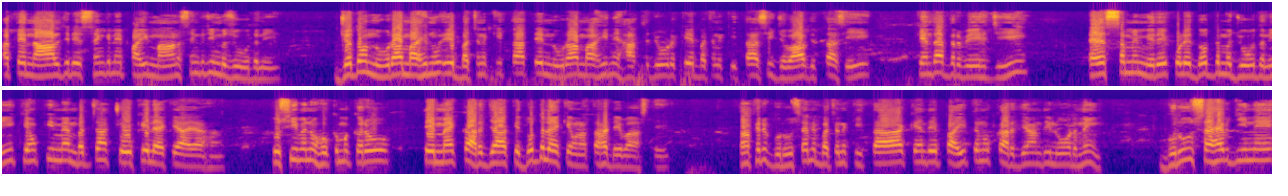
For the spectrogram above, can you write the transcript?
ਅਤੇ ਨਾਲ ਜਿਹੜੇ ਸਿੰਘ ਨੇ, ਭਾਈ ਮਾਨ ਸਿੰਘ ਜੀ ਮੌਜੂਦ ਨੇ। ਜਦੋਂ ਨੂਰਾ ਮਾਹੀ ਨੂੰ ਇਹ ਬਚਨ ਕੀਤਾ ਤੇ ਨੂਰਾ ਮਾਹੀ ਨੇ ਹੱਥ ਜੋੜ ਕੇ ਬਚਨ ਕੀਤਾ ਸੀ, ਜਵਾਬ ਦਿੱਤਾ ਸੀ, ਕਹਿੰਦਾ, ਦਰਵੇਸ਼ ਜੀ, ਇਸ ਸਮੇਂ ਮੇਰੇ ਕੋਲੇ ਦੁੱਧ ਮੌਜੂਦ ਨਹੀਂ, ਕਿਉਂਕਿ ਮੈਂ ਮੱਝਾਂ ਚੋ ਕੇ ਲੈ ਕੇ ਆਇਆ ਹਾਂ। ਤੁਸੀਂ ਮੈਨੂੰ ਹੁਕਮ ਕਰੋ ਤੇ ਮੈਂ ਘਰ ਜਾ ਕੇ ਦੁੱਧ ਲੈ ਕੇ ਆਉਣਾ ਤੁਹਾਡੇ ਵਾਸਤੇ। ਤਾਂ ਫਿਰ ਗੁਰੂ ਸਾਹਿਬ ਨੇ ਬਚਨ ਕੀਤਾ, ਕਹਿੰਦੇ, ਭਾਈ, ਤੈਨੂੰ ਘਰ ਜਾਣ ਦੀ ਲੋੜ ਨਹੀਂ। ਗੁਰੂ ਸਾਹਿਬ ਜੀ ਨੇ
